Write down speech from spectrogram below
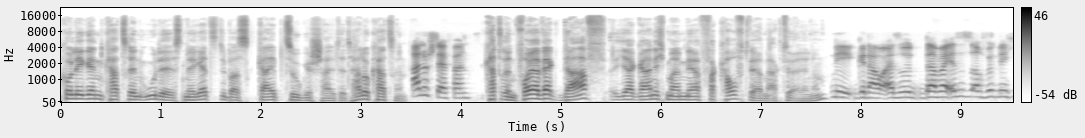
Kollegin Katrin Ude ist mir jetzt über Skype zugeschaltet. Hallo Katrin. Hallo Stefan. Katrin, Feuerwerk darf ja gar nicht mal mehr verkauft werden aktuell, ne? Nee, genau. Also dabei ist es auch wirklich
